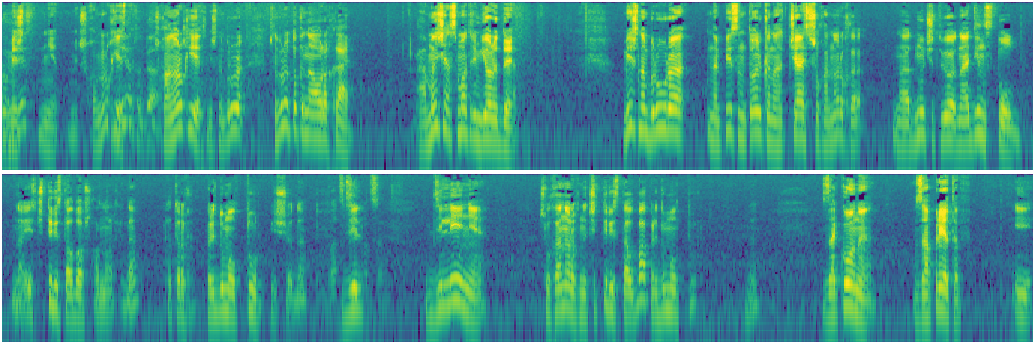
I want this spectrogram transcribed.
Миш- есть? нет, Шуханрух есть. Нету, да. Шуханрух есть. Мишнабрура, Мишнабрура только на Орахай. А мы сейчас смотрим Йореде. Мишнабрура написан только на часть Шуханоруха на одну четвертую, на один столб. Да, есть четыре столба в Шуханорухе, да, которых придумал Тур еще, да. 20%. Дель- Деление Шулханорух на четыре столба придумал Тур. Да. Законы запретов и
